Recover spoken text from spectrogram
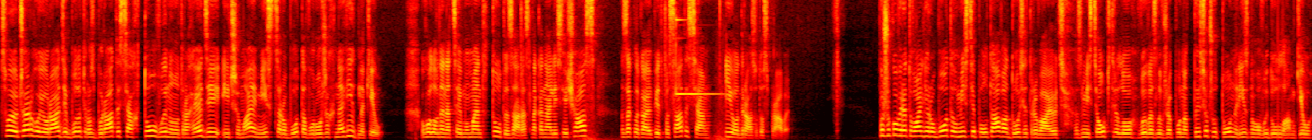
Своєю чергою у раді будуть розбиратися, хто винен у трагедії і чи має місце робота ворожих навідників. Головне на цей момент тут і зараз на каналі «Свій час». Закликаю підписатися і одразу до справи. Пошукові рятувальні роботи у місті Полтава досі тривають. З місця обстрілу вивезли вже понад тисячу тонн різного виду уламків.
